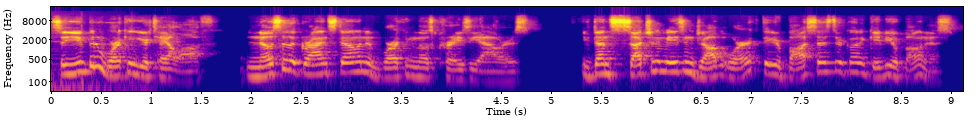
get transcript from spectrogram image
So you've been working your tail off, nose to the grindstone and working those crazy hours. You've done such an amazing job at work that your boss says they're going to give you a bonus.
